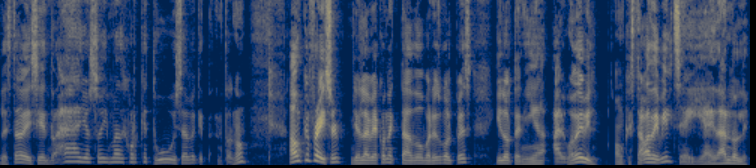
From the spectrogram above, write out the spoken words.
le estaba diciendo, ah, yo soy mejor que tú y sabe que tanto, ¿no? Aunque Fraser ya le había conectado varios golpes y lo tenía algo débil. Aunque estaba débil, seguía dándole,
